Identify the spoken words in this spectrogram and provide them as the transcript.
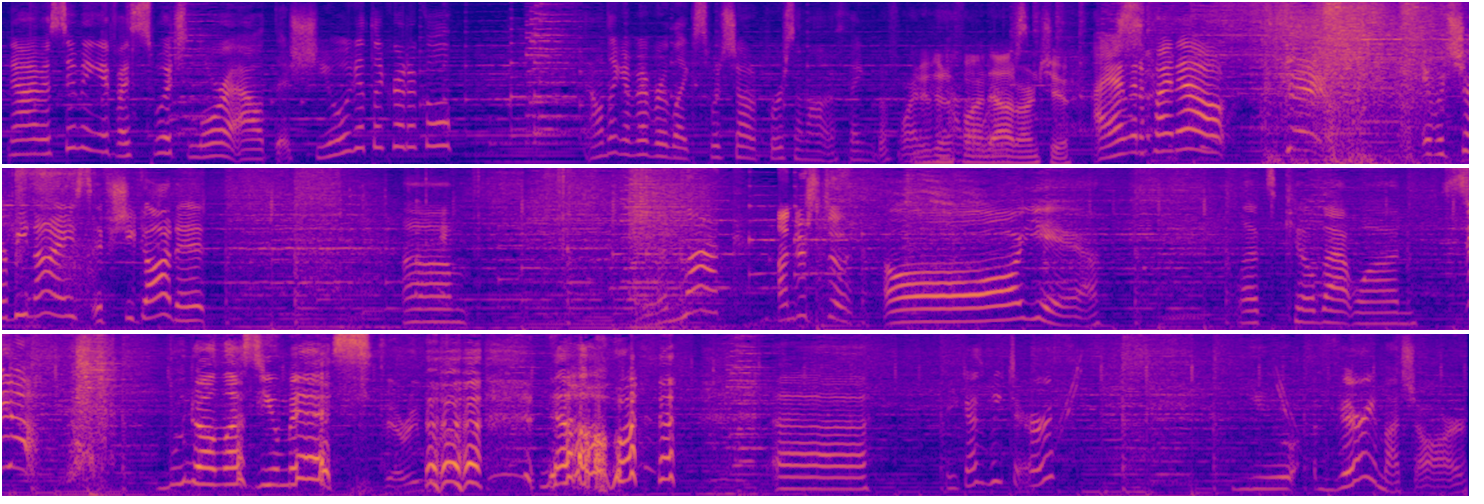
My turn. Now, I'm assuming if I switch Laura out that she will get the critical? I don't think I've ever, like, switched out a person on a thing before. You're going to find out, aren't you? I am gonna find out. Damn! It would sure be nice if she got it. Um. Good luck. Understood. Oh yeah. Let's kill that one. Unless you miss. Very well. No. uh. Are you guys weak to Earth? You very much are.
